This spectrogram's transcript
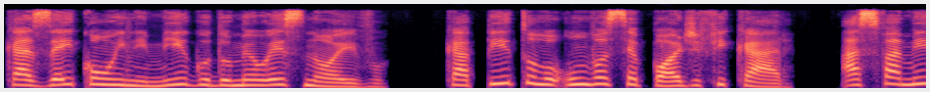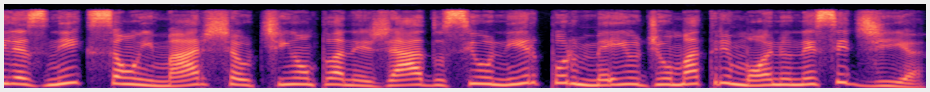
Casei com o inimigo do meu ex-noivo. Capítulo 1 Você pode ficar. As famílias Nixon e Marshall tinham planejado se unir por meio de um matrimônio nesse dia.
